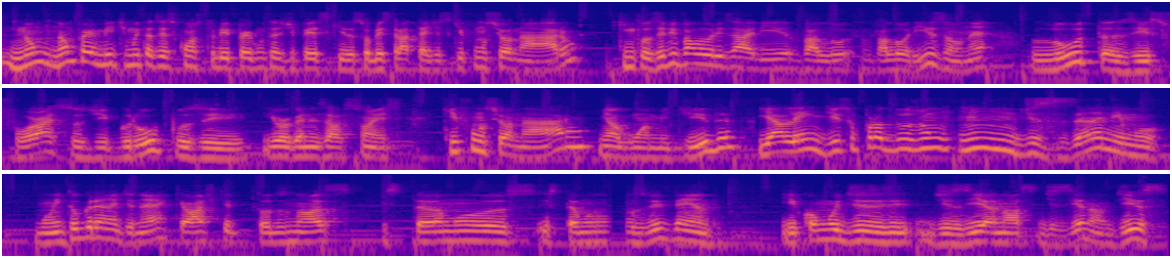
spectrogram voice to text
não, não permite muitas vezes construir perguntas de pesquisa sobre estratégias que funcionaram, que inclusive valorizaria, valor, valorizam né, lutas e esforços de grupos e, e, organizações que funcionaram em alguma medida, e além disso produz um, um desânimo muito grande, né? Que eu acho que todos nós estamos, estamos vivendo. E como diz, dizia, nossa, dizia não, diz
